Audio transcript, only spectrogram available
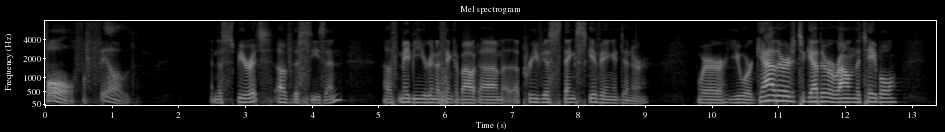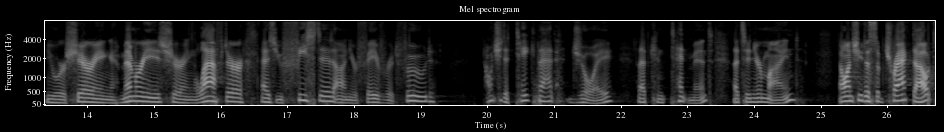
full, fulfilled? and the spirit of the season. Uh, maybe you're going to think about um, a previous Thanksgiving dinner where you were gathered together around the table. You were sharing memories, sharing laughter as you feasted on your favorite food. I want you to take that joy, that contentment that's in your mind. I want you to subtract out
